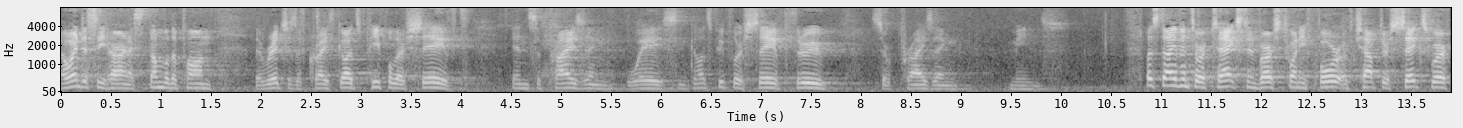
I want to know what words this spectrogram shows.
I went to see her and I stumbled upon the riches of Christ. God's people are saved in surprising ways, and God's people are saved through surprising means. Let's dive into our text in verse 24 of chapter 6, where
